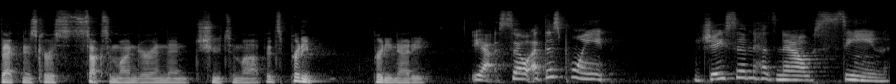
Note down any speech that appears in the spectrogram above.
Vecna's curse sucks him under and then shoots him up. It's pretty pretty nutty. Yeah, so at this point, Jason has now seen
